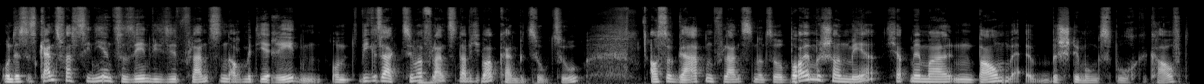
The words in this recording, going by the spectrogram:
Und es ist ganz faszinierend zu sehen, wie diese Pflanzen auch mit dir reden. Und wie gesagt, Zimmerpflanzen habe ich überhaupt keinen Bezug zu auch so Gartenpflanzen und so. Bäume schon mehr. Ich habe mir mal ein Baumbestimmungsbuch gekauft.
